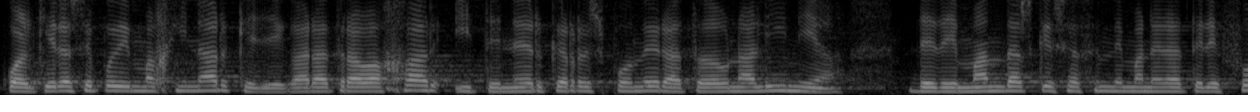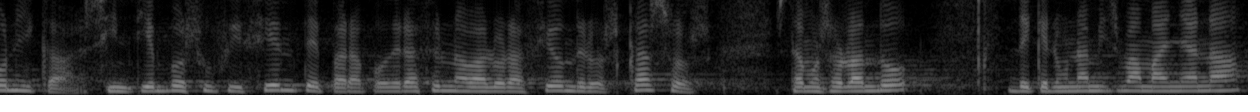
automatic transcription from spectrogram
Cualquiera se puede imaginar que llegar a trabajar y tener que responder a toda una línea de demandas que se hacen de manera telefónica sin tiempo suficiente para poder hacer una valoración de los casos. Estamos hablando de que en una misma mañana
